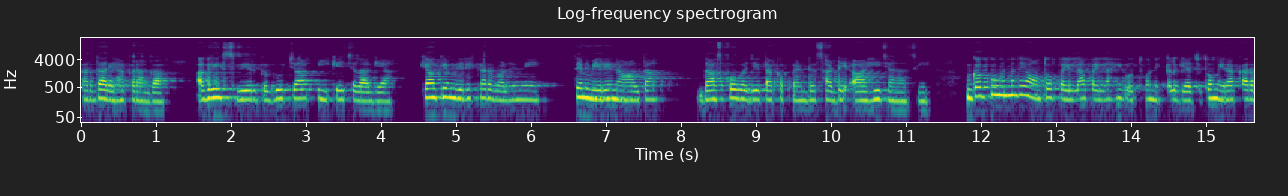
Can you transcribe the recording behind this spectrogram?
ਕਰਦਾ ਰਿਹਾ ਕਰਾਂਗਾ। ਅਗਲੀ ਸਵੇਰ ਗੱਗੂ ਚਾਹ ਪੀ ਕੇ ਚਲਾ ਗਿਆ। ਕਿਉਂਕਿ ਮੇਰੇ ਘਰ ਵਾਲੇ ਨੇ ਤੇ ਮੇਰੇ ਨਾਲ ਤਾਂ 10 ਕੁ ਵਜੇ ਤੱਕ ਪਿੰਡ ਸਾਡੇ ਆ ਹੀ ਜਾਣਾ ਸੀ। ਗੱਗੂ ਉਹਨਾਂ ਦੇ ਆਉਣ ਤੋਂ ਪਹਿਲਾਂ ਪਹਿਲਾਂ ਹੀ ਉੱਥੋਂ ਨਿਕਲ ਗਿਆ ਜਦੋਂ ਮੇਰਾ ਘਰ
